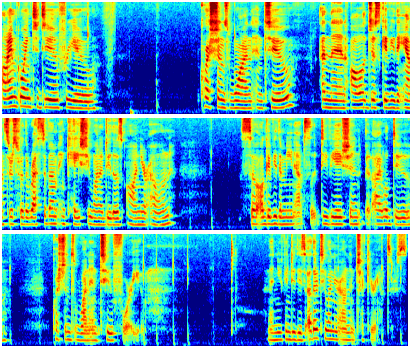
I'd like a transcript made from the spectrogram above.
I'm going to do for you questions one and two, and then I'll just give you the answers for the rest of them in case you want to do those on your own. So I'll give you the mean absolute deviation, but I will do questions one and two for you. And then you can do these other two on your own and check your answers.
